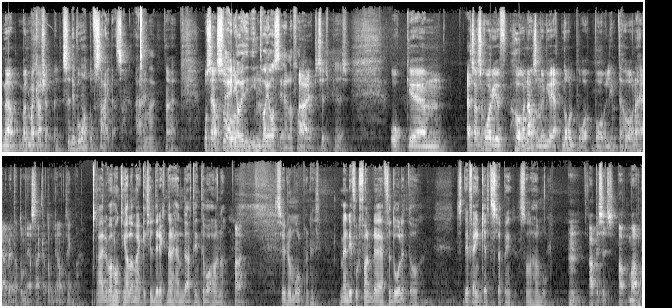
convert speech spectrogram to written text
men, men man kanske... Så det var inte offside alltså? Nej. nej. nej. Och sen så... Nej, det är inte vad jag ser i alla fall. Nej, precis. precis. Och... Um, Sen så var det ju hörnan som de gör 1-0 på var väl inte hörna heller. Jag vet inte om ni har snackat om det någonting. Men... Nej, det var någonting jag lade märke till direkt när det hände att det inte var hörna. Nej. Så gjorde de mål på det. Men det är fortfarande för dåligt och det är för enkelt att släppa in sådana hörnmål. Mm. Ja, precis. Man, man,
